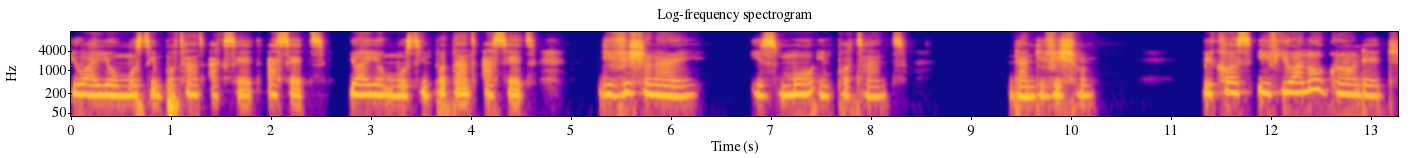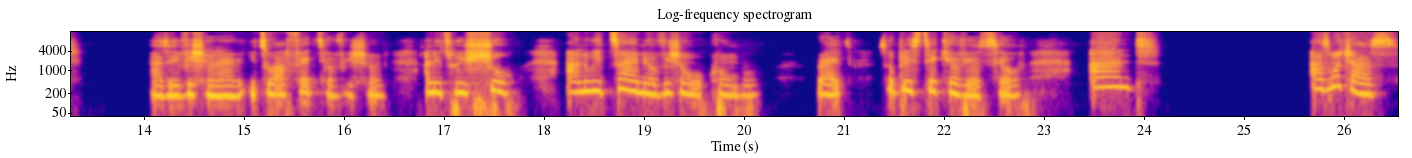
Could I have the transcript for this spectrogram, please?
You are your most important asset. Asset. You are your most important asset. The visionary is more important than the vision. Because if you are not grounded as a visionary, it will affect your vision and it will show. And with time, your vision will crumble, right? So please take care of yourself. And as much as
